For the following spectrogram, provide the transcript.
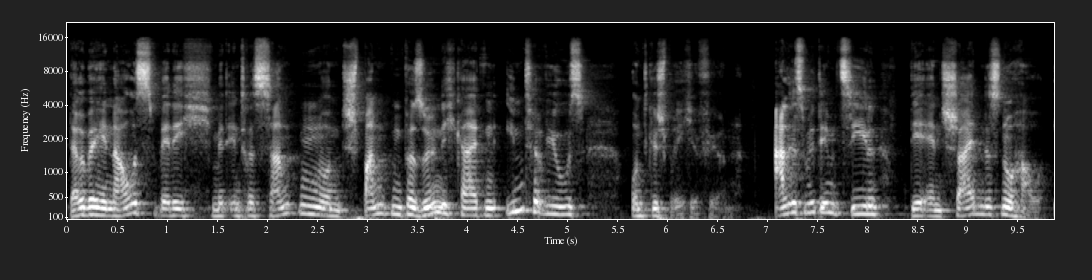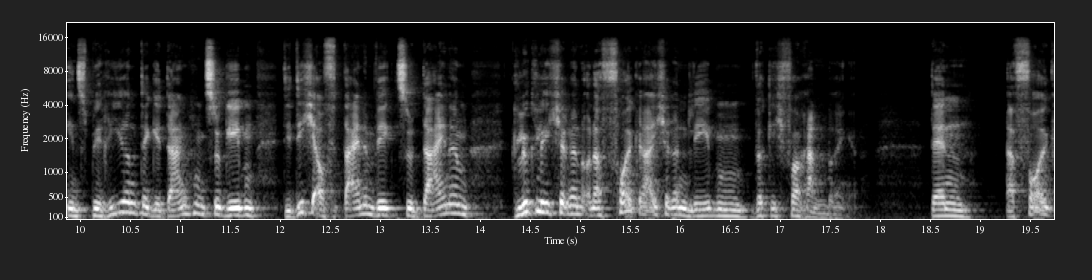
Darüber hinaus werde ich mit interessanten und spannenden Persönlichkeiten Interviews und Gespräche führen. Alles mit dem Ziel, dir entscheidendes Know-how, inspirierende Gedanken zu geben, die dich auf deinem Weg zu deinem glücklicheren und erfolgreicheren Leben wirklich voranbringen. Denn Erfolg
